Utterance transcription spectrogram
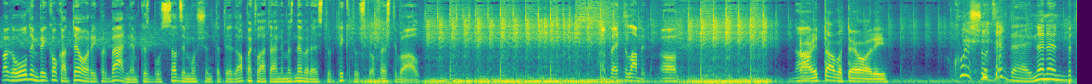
Ulim bija kaut kāda teorija par bērniem, kas būs sadzimuši, un tad tie apmeklētāji nemaz nevarēs tur tikt uz to festivālu. Bet labi. Uh, nā. Tā ir tava teorija. Kur es šo dzirdēju? nē, nē, bet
